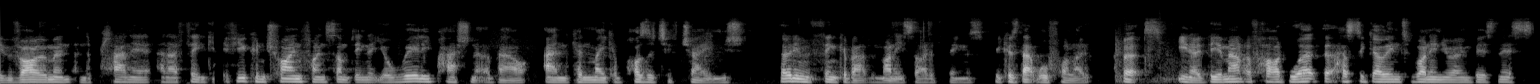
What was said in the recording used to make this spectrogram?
environment and the planet. And I think if you can try and find something that you're really passionate about and can make a positive change, don't even think about the money side of things because that will follow. But you know, the amount of hard work that has to go into running your own business,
